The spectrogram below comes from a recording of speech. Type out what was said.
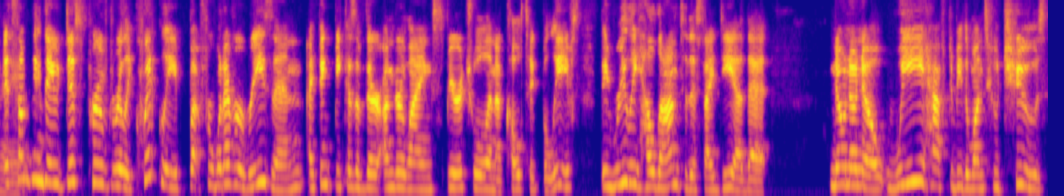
It's something they disproved really quickly, but for whatever reason, I think because of their underlying spiritual and occultic beliefs, they really held on to this idea that no, no, no, we have to be the ones who choose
